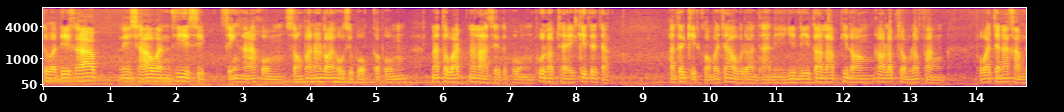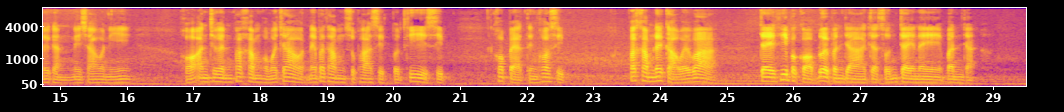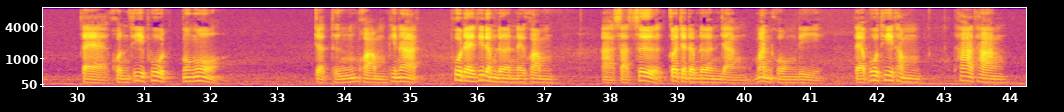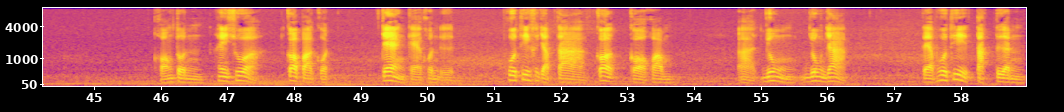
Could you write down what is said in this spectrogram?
สวัสดีครับ ในเช้าวันที่ 10 สิงหาคม 2566 กับผมนัทวัฒน์นราเศรษฐพงศ์ผู้รับใช้คิดจักรพันธกิจของพระเจ้าอุดรธานี ยินดีต้อนรับพี่น้องเข้ารับชมรับฟังพระวจนะคำด้วยกันในเช้าวันนี้ ขออัญเชิญพระคำของพระเจ้าในพระธรรมสุภาษิตบทที่ 10 ข้อ 8 ถึงข้อ 10 พระคำได้กล่าวไว้ว่า ใจที่ประกอบด้วยปัญญาจะสนใจในบัญญัติ แต่คนที่พูดโง่ๆจะถึงความพินาศ ผู้ใดที่ดำเนินในความอาสัตย์ซื่อก็จะดำเนินอย่างมั่นคงดี แต่ผู้ที่ทำท่าทางของตนให้ชั่วก็ปรากฏแจ้งแก่คนอื่น ผู้ที่ขยับตาก็ก่อความายุ่งยุ่งยาก แต่ผู้ที่ตักเตือน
